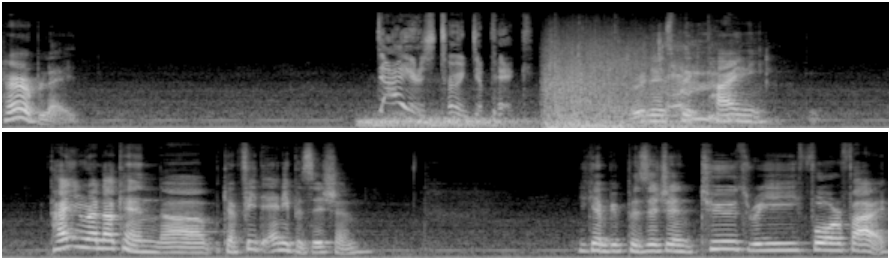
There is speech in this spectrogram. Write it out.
Terrorblade. Dire's turn to pick. Radiant's pick Tiny. Tiny right now can uh, can fit any position. He can be positioned two, three, four, five.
